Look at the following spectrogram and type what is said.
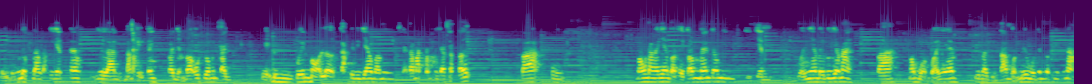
để động lực làm các video tiếp theo như là đăng ký kênh và nhấn vào ô chuông bên cạnh để đừng quên bỏ lỡ các cái video mà mình sẽ ra mắt trong thời gian sắp tới. Và cũng mong rằng anh em có thể comment cho mình ý kiến của anh em về video này. Và mong muốn của anh em khi mà chúng ta muốn build một nhân vật như thế nào,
